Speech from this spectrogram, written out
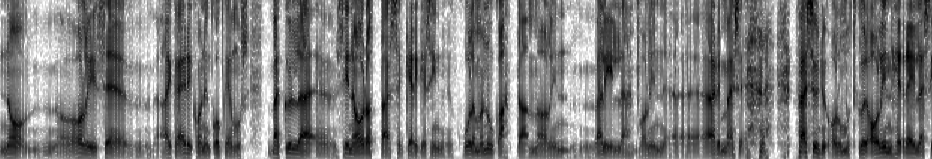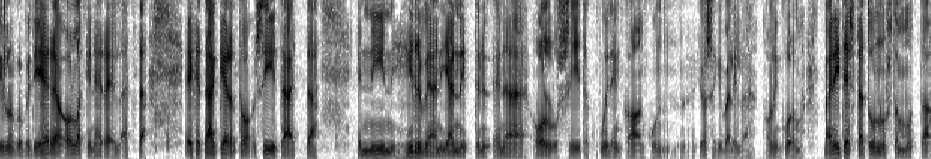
No oli se aika erikoinen kokemus. Mä kyllä äh, siinä odottaessa kerkesin kuulemma nukahtaa. Mä olin välillä, mä olin äh, äärimmäisen väsynyt ollut, mutta kyllä olin hereillä silloin, kun piti here, ollakin hereillä. Että ehkä tämä kertoo siitä, että en niin hirveän jännittynyt enää ollut siitä kuitenkaan, kun jossakin välillä olin kuulemma. Mä en itse sitä tunnusta, mutta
